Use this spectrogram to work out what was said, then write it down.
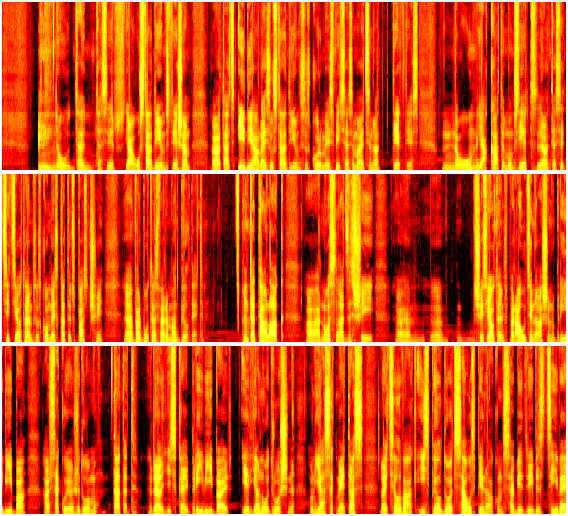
nu, ta, tas ir jā, uzstādījums, tiešām tāds ideālais uzstādījums, uz kuru mēs visi esam aicināti tiekties. Nu, un jā, kā tad mums iet, jā, tas ir cits jautājums, uz ko mēs katrs paši varbūt tās varam atbildēt. Un tad tālāk noslēdzas šī šis jautājums par audzināšanu brīvībā ar sekojošu domu. Tātad reliģiskai brīvībai ir, ir jānodrošina un jāsakmē tas, lai cilvēki izpildot savus pienākumus sabiedrības dzīvē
